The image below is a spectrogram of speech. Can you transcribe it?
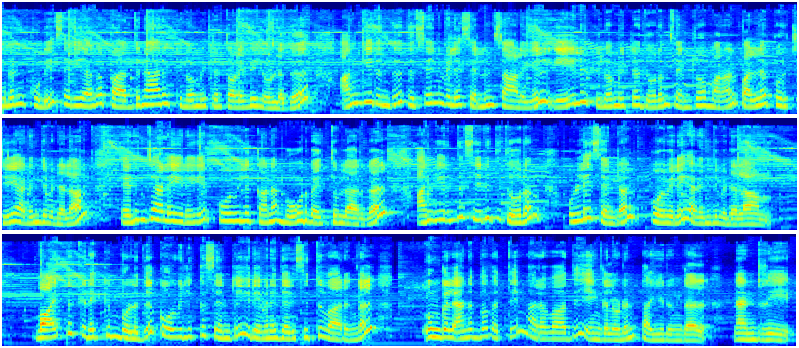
உடன்குடி சரியாக பதினாறு கிலோமீட்டர் தொலைவில் உள்ளது. அங்கிருந்து திசைன்வெளி செல்லும் சாலையில் ஏழு கிலோமீட்டர் தூரம் சென்றோமானால் பள்ளக்குறிச்சியை அடைந்து விடலாம். நெடுஞ்சாலையிலேயே கோவிலுக்கான போர்டு வைத்துள்ளார்கள். அங்கிருந்து சிறிது தூரம் உள்ளே சென்றால் கோவிலை அடைந்து விடலாம். வாய்ப்பு கிடைக்கும் பொழுது கோவிலுக்கு சென்று இறைவனை தரிசித்து வாருங்கள். உங்கள் அனுபவத்தை மறவாது எங்களுடன் பகிருங்கள். நன்றி.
